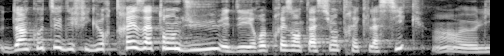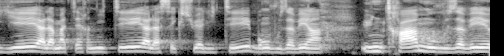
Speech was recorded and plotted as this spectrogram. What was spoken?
d'un côté des figures très attendues et des représentations très classiques, hein, euh, liées à la maternité, à la sexualité. Bon, vous avez une trame où vous avez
